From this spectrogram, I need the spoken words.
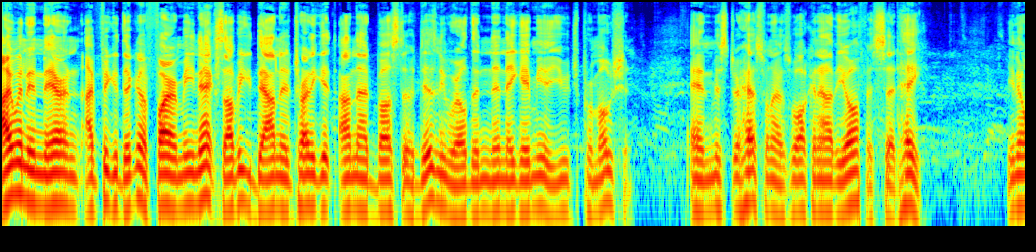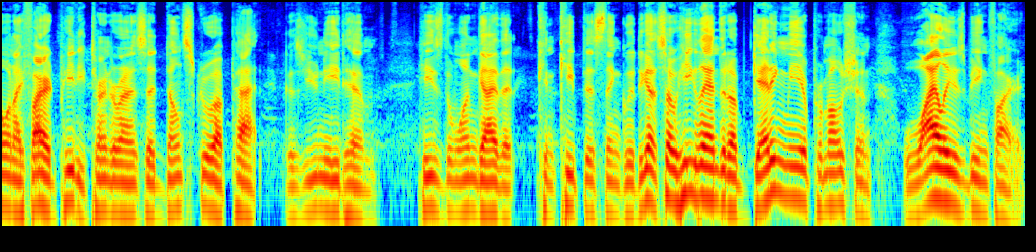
I went in there and I figured they're going to fire me next. I'll be down there trying to get on that bus to Disney World. And then they gave me a huge promotion. And Mr. Hess, when I was walking out of the office, said, Hey, you know, when I fired Pete, he turned around and said, Don't screw up Pat because you need him. He's the one guy that can keep this thing glued together. So he ended up getting me a promotion while he was being fired.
